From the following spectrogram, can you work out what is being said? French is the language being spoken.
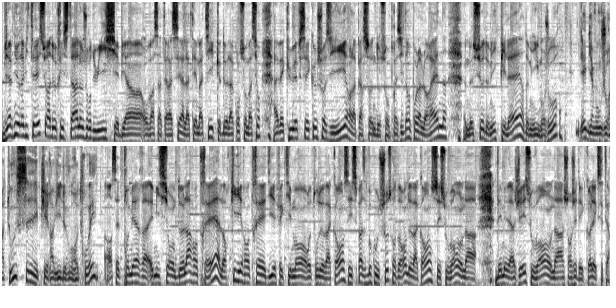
Bienvenue l'invité sur Radio Cristal. Aujourd'hui, eh bien, on va s'intéresser à la thématique de la consommation avec l'UFC Que Choisir, la personne de son président pour la Lorraine, Monsieur Dominique Piller. Dominique, bonjour. Eh bien, bonjour à tous et puis ravi de vous retrouver. En cette première émission de la rentrée, alors qui dit rentrée dit effectivement retour de vacances. il se passe beaucoup de choses quand on rentre de vacances et souvent on a déménagé, souvent on a changé d'école, etc.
